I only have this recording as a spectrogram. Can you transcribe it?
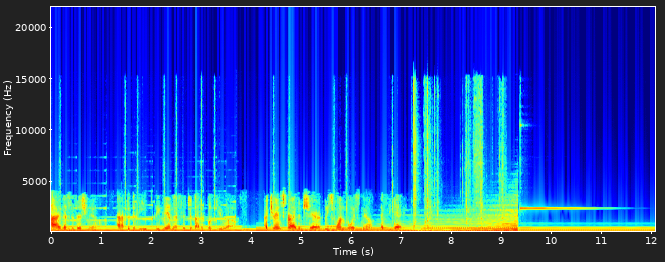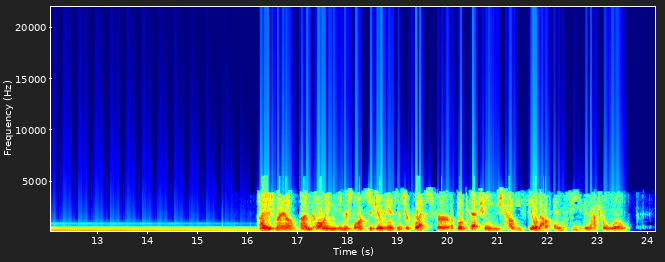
Hi, this is Ishmael. After the beep, leave me a message about a book you love. I transcribe and share at least one voicemail every day. Hi, Ishmael. I'm calling in response to Joe Hanson's request for a book that changed how you feel about and see the natural world.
